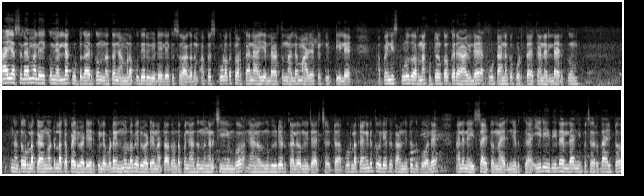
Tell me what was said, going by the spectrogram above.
ഹായ് അസ്സലാമു വലൈക്കും എല്ലാ കൂട്ടുകാർക്കും ഇന്നത്തെ നമ്മളെ പുതിയൊരു വീഡിയോയിലേക്ക് സ്വാഗതം. അപ്പോൾ സ്കൂളൊക്കെ തുറക്കാനായി എല്ലായിടത്തും നല്ല മഴയൊക്കെ കിട്ടിയില്ലേ? അപ്പോൾ ഇനി സ്കൂൾ തുറന്നാൽ കുട്ടികൾക്കൊക്കെ രാവിലെ കൂട്ടാനൊക്കെ കൊടുത്തയക്കാൻ എല്ലാവർക്കും ഇങ്ങനത്തെ ഉരുളക്കിഴങ്ങ് കൊണ്ടുള്ളൊക്കെ പരിപാടി ആയിരിക്കില്ല ഇവിടെ എന്നുള്ള പരിപാടിയാണ് കേട്ടോ. അതുകൊണ്ടപ്പോൾ ഞാൻ അതൊന്നും ഇങ്ങനെ ചെയ്യുമ്പോൾ ഞാനതൊന്ന് വീഡിയോ എടുക്കാമല്ലോ എന്ന് വിചാരിച്ചു കേട്ടോ. അപ്പോൾ ഉരുളക്കിഴങ്ങിന്റെ തൊലിയൊക്കെ കളഞ്ഞിട്ട് ഇതുപോലെ നല്ല നൈസായിട്ടൊന്ന് അരിഞ്ഞെടുക്കുക. ഈ രീതിയിലല്ല ഇനിയിപ്പോൾ ചെറുതായിട്ടോ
